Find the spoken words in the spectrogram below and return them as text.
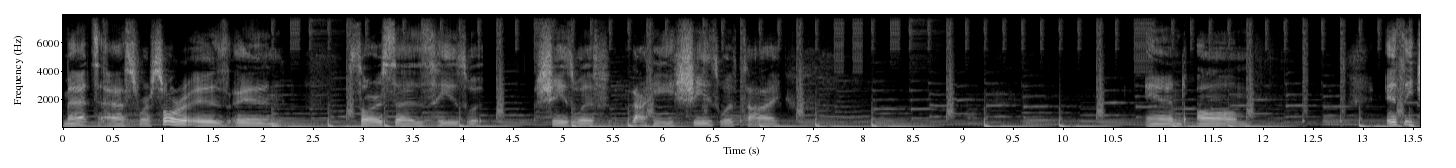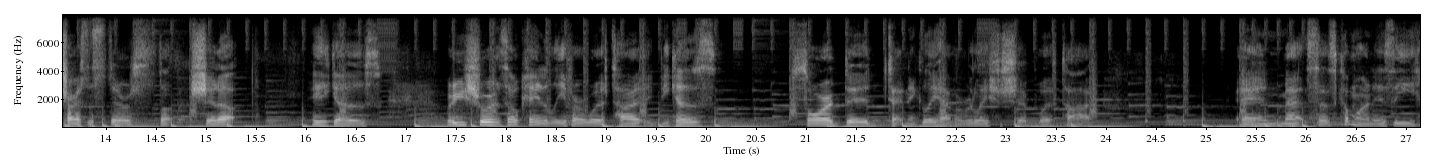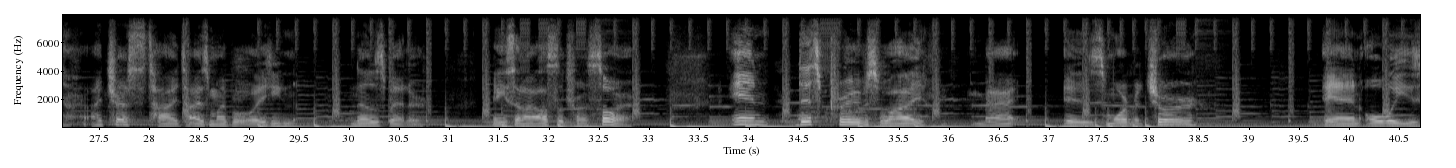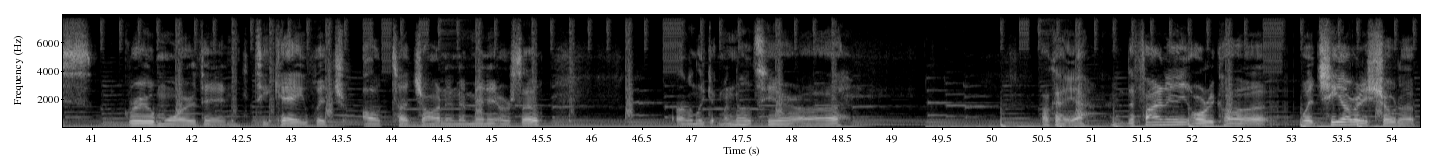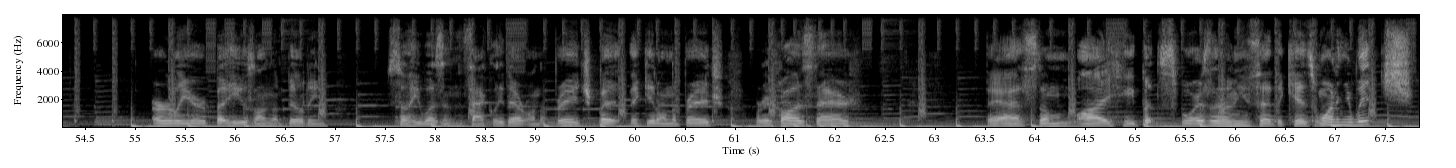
Matt asks where Sora is, and Sora says he's with, she's with, not he, she's with Tai. And, um, Izzy tries to stir stuff, shit up. He goes, Are you sure it's okay to leave her with Tai? Because Sora did technically have a relationship with Tai. And Matt says, Come on, Izzy. I trust Tai. Tai's my boy. He knows better. And he said, I also trust Sora. And this proves why Matt is more mature and always grew more than TK, which I'll touch on in a minute or so. Let me look at my notes here. Uh, okay, yeah. Defining or recall, which he already showed up earlier, but he was on the building so he wasn't exactly there on the bridge, but they get on the bridge, Rick is there. They asked him why he put spores in him. He said the kids wanted you, which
